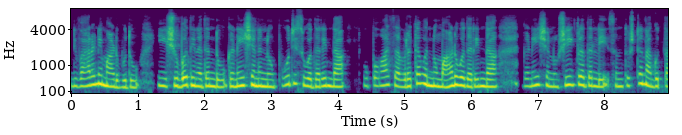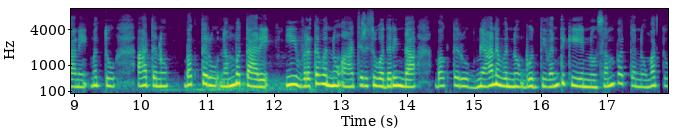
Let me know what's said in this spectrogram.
ನಿವಾರಣೆ ಮಾಡುವುದು. ಈ ಶುಭ ದಿನದಂದು ಗಣೇಶನನ್ನು ಪೂಜಿಸುವುದರಿಂದ, ಉಪವಾಸ ವ್ರತವನ್ನು ಮಾಡುವುದರಿಂದ ಗಣೇಶನು ಶೀಘ್ರದಲ್ಲಿ ಸಂತುಷ್ಟನಾಗುತ್ತಾನೆ ಮತ್ತು ಆತನು ಭಕ್ತರು ನಂಬುತ್ತಾರೆ. ಈ ವ್ರತವನ್ನು ಆಚರಿಸುವುದರಿಂದ ಭಕ್ತರು ಜ್ಞಾನವನ್ನು, ಬುದ್ಧಿವಂತಿಕೆಯನ್ನು, ಸಂಪತ್ತನ್ನು ಮತ್ತು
